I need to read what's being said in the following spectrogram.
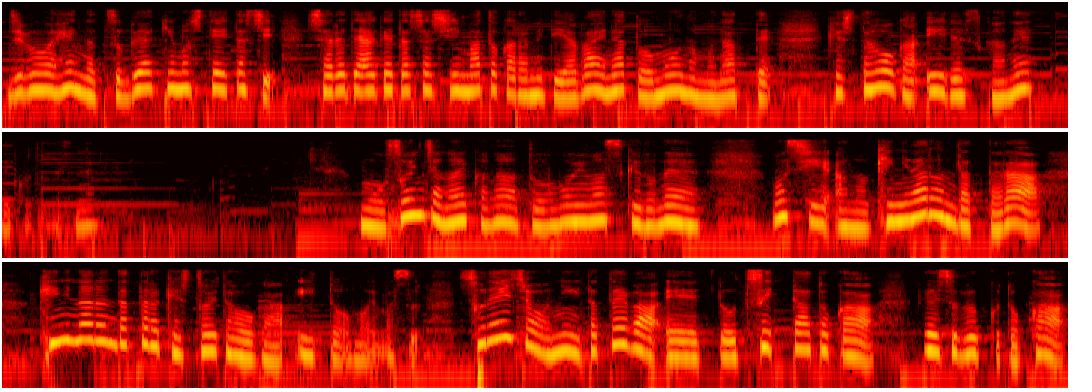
自分は変なつぶやきもしていたしシャレで上げた写真も後から見てやばいなと思うのもなって消した方がいいですかね？ということですね。もう遅いんじゃないかなと思いますけどね。もしあの気になるんだったら気になるんだったら消しといた方がいいと思います。それ以上に例えば、えーと、ツイッターとかフェイスブックとか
